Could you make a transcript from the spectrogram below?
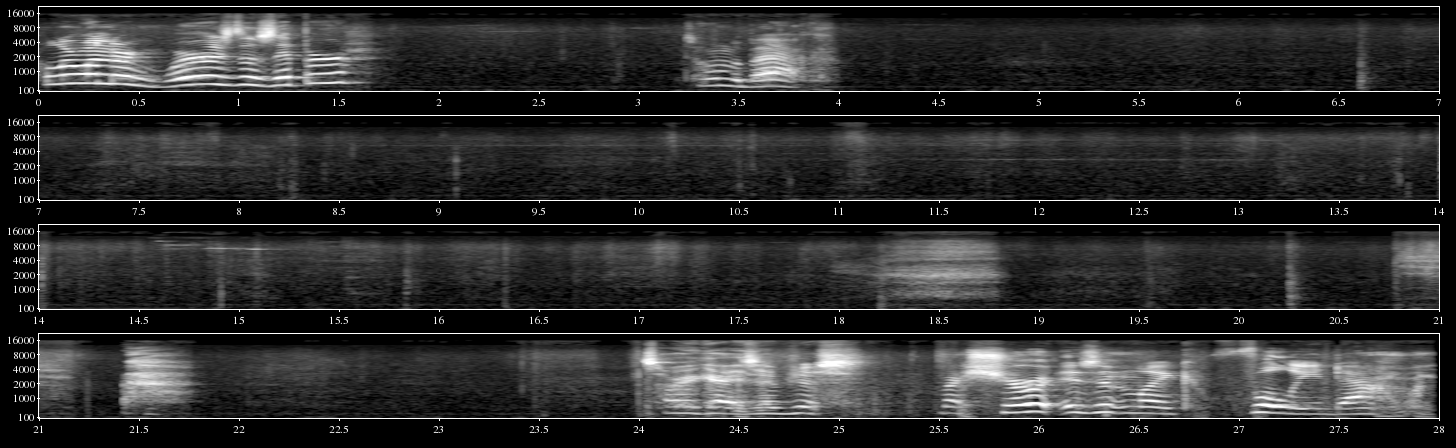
People are wondering, where is the zipper? It's on the back. Sorry guys, I'm just, my shirt isn't like fully down.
